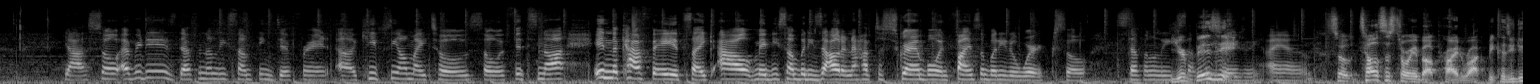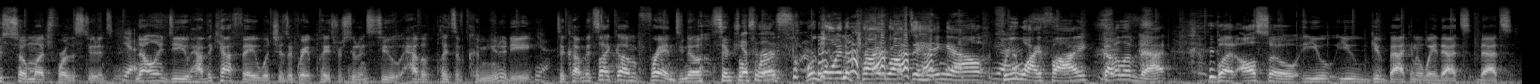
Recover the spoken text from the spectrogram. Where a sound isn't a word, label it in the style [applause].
Yeah, so every day is definitely something different. Uh, keeps me on my toes. So if it's not in the cafe, it's like out. Maybe somebody's out, and I have to scramble and find somebody to work. So it's definitely You're busy. Crazy. I am. So tell us a story about Pride Rock because you do so much for the students. Yes. Not only do you have the cafe, which is a great place for students to have a place of community Yeah. to come. It's like um, friends, you know, [laughs] Central Yes, Park. is. [laughs] We're going to Pride Rock to hang out. [laughs] Free Yes. Wi-Fi. Gotta love that. But also, you you give back in a way that's that's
